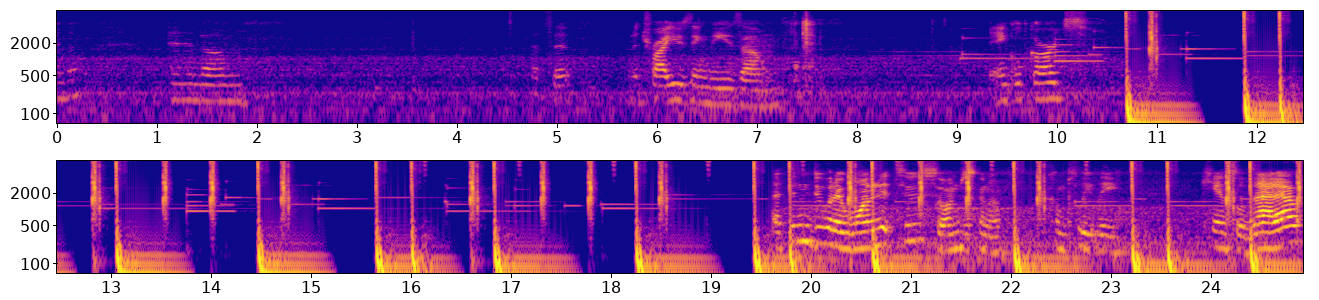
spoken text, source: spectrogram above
And um, that's it. I'm gonna try using these um, angled guards. That didn't do what I wanted it to, so I'm just gonna completely cancel that out.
